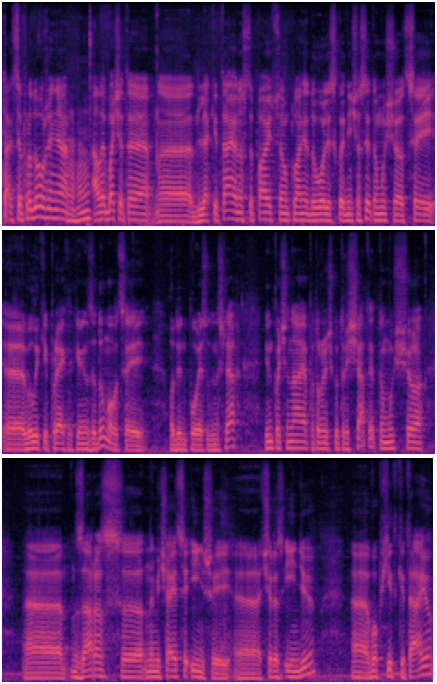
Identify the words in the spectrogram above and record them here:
Так, це продовження, але бачите, е, для Китаю наступають в цьому плані доволі складні часи, тому що цей е, великий проект, який він задумав, цей один пояс, один шлях, він починає потрошечку тріщати, тому що е, зараз е, намічається інший е, через Індію в обхід Китаю.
